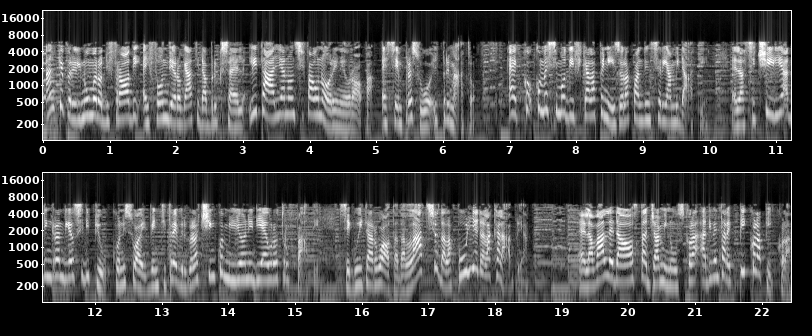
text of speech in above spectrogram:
Anche per il numero di frodi ai fondi erogati da Bruxelles, l'Italia non si fa onore in Europa, è sempre suo il primato. Ecco come si modifica la penisola quando inseriamo i dati. È la Sicilia ad ingrandirsi di più, con i suoi 23,5 milioni di euro truffati, seguita a ruota dal Lazio, dalla Puglia e dalla Calabria. È la Valle d'Aosta, già minuscola, a diventare piccola piccola,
